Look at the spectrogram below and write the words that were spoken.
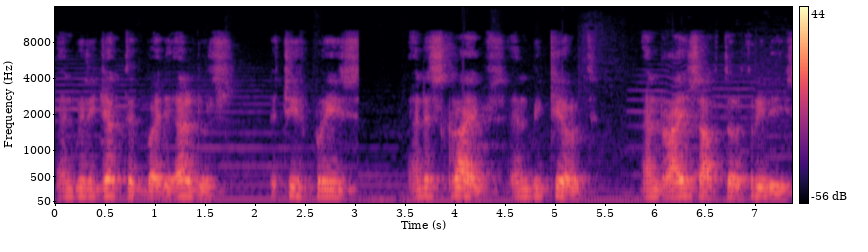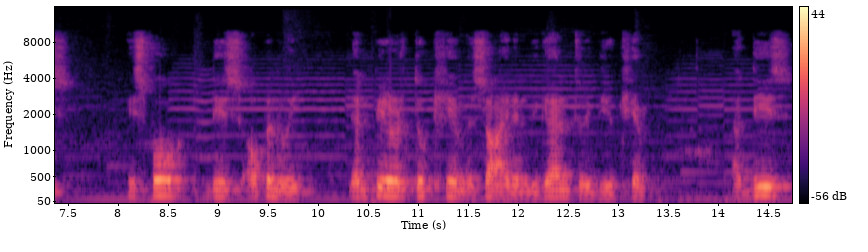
and be rejected by the elders, the chief priests, and the scribes, and be killed, and rise after three days. He spoke this openly. Then Peter took him aside and began to rebuke him. At this,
